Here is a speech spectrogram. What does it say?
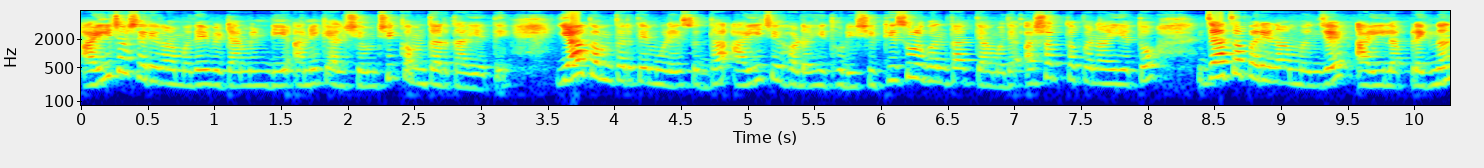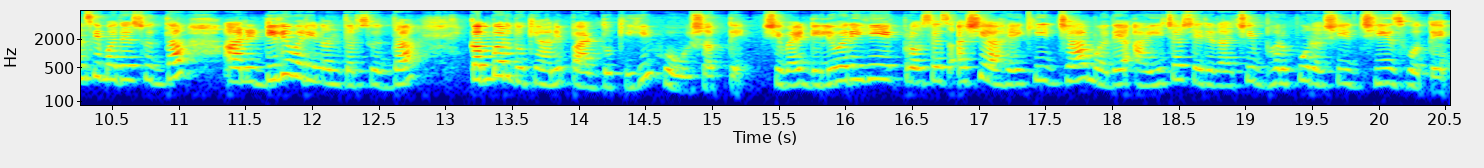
आईच्या शरीरामध्ये विटॅमिन डी आणि कॅल्शियमची कमतरता येते. या कमतरतेमुळे सुद्धा आईची हडं ही थोडीशी ठिसूळ बनतात त्यामध्ये अशक्तपणा येतो ज्याचा परिणाम म्हणजे आईला प्रेग्नन्सीमध्ये सुद्धा आणि डिलिव्हरीनंतर सुद्धा कंबरदुखी आणि पाठदुखी ही होऊ शकते. शिवाय डिलिव्हरी ही एक प्रोसेस अशी आहे की ज्यामध्ये आईच्या शरीराची भरपूर अशी झीज होते.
